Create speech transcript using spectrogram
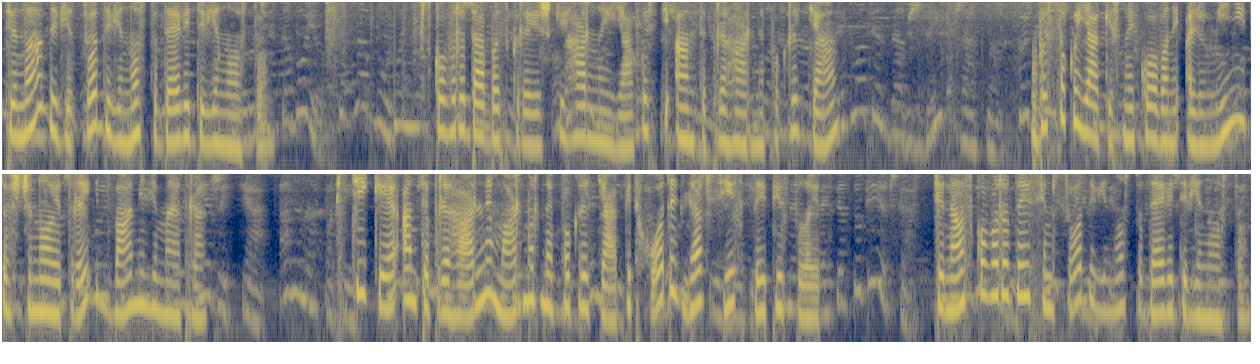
Ціна 999,90. Сковорода без кришки гарної якості антипригарне покриття. Високоякісний кований алюміній товщиною 3,2 мм. Стійке антипригарне мармурне покриття підходить для всіх типів плит. Ціна сковороди 799,90.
